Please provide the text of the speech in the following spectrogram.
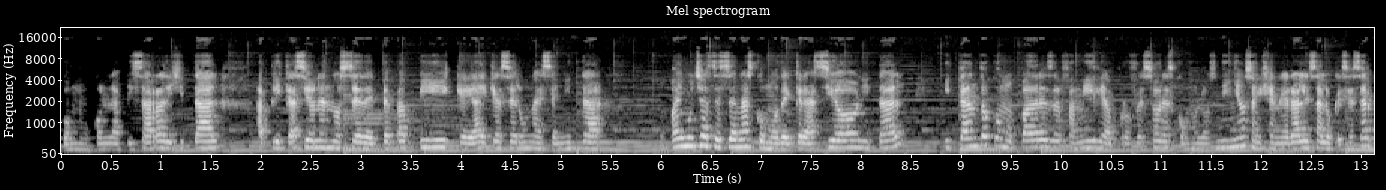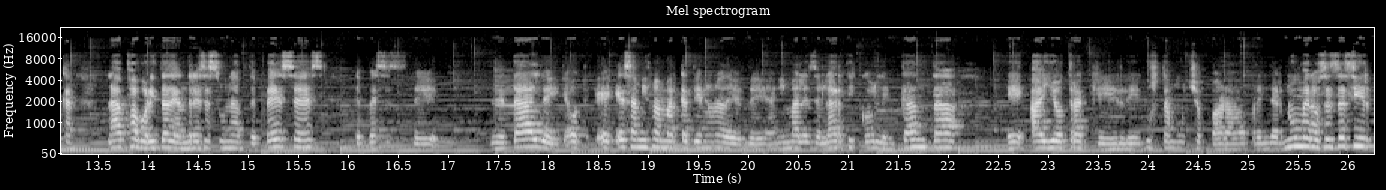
como con la pizarra digital, aplicaciones, no sé, de Peppa Pig, que hay que hacer una escenita. Hay muchas escenas como de creación y tal, y tanto como padres de familia profesores como los niños en general es a lo que se acercan. La app favorita de Andrés es una app de peces, de peces de, tal, de, esa misma marca tiene una de, animales del Ártico, le encanta. Eh, hay otra que le gusta mucho para aprender números, es decir,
